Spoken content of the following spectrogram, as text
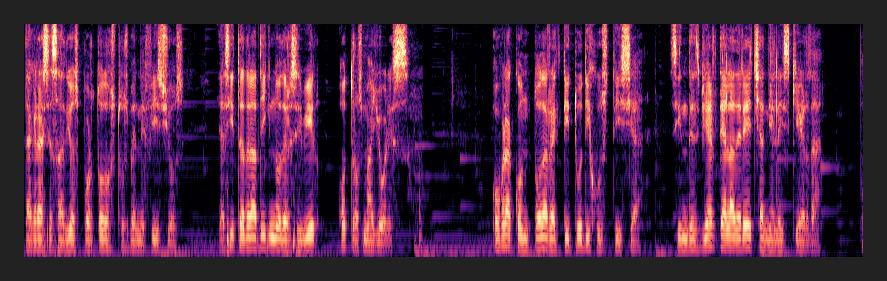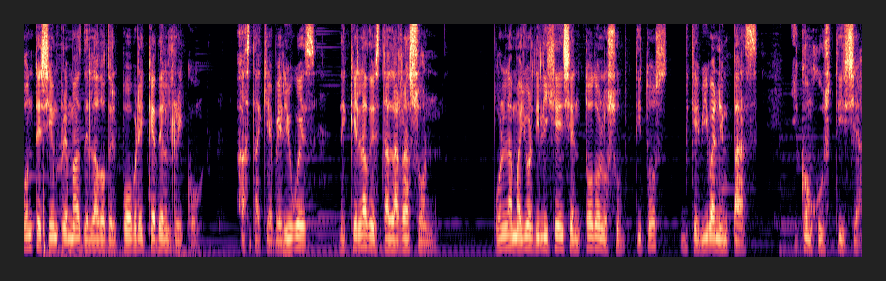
Da gracias a Dios por todos tus beneficios, y así te dará digno de recibir otros mayores. Obra con toda rectitud y justicia, sin desviarte a la derecha ni a la izquierda. Ponte siempre más del lado del pobre que del rico, hasta que averigües de qué lado está la razón. Pon la mayor diligencia en todos los súbditos que vivan en paz y con justicia,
